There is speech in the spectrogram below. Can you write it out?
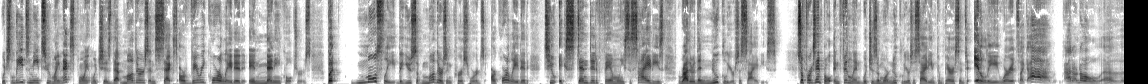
Which leads me to my next point, which is that mothers and sex are very correlated in many cultures. But mostly the use of mothers and curse words are correlated to extended family societies rather than nuclear societies. So, for example, in Finland, which is a more nuclear society in comparison to Italy, where it's like, ah, I don't know, uh,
